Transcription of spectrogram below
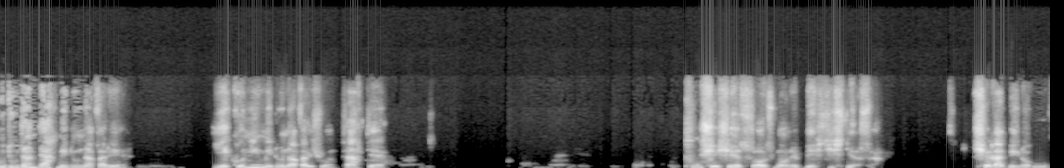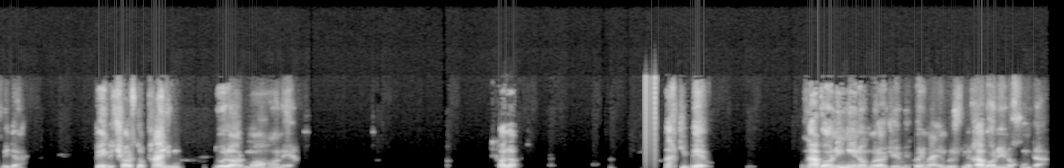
حدودا ده میلیون نفره یک و نیم میلیون نفرشون تحت پوشش سازمان بهزیستی هستن. چقدر به اینا حقوق میدن؟ بین چهار تا پنج دلار ماهانه. حالا وقتی به قوانین اینا مراجعه می‌کنیم من امروز این قوانین رو خوندم.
